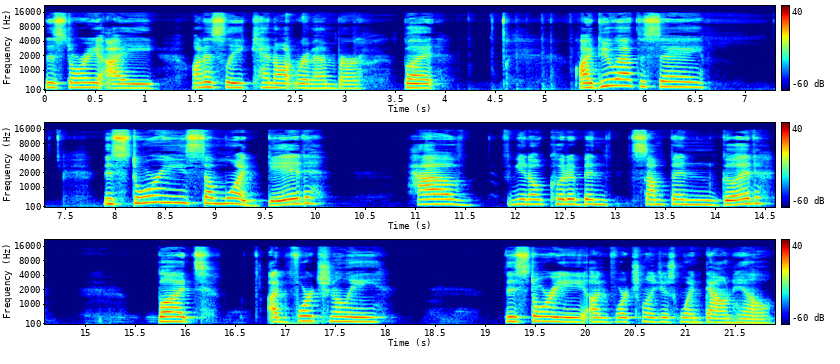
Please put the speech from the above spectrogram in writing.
this story. I honestly cannot remember, but I do have to say this story somewhat did have, you know, could have been something good, but unfortunately this story unfortunately just went downhill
